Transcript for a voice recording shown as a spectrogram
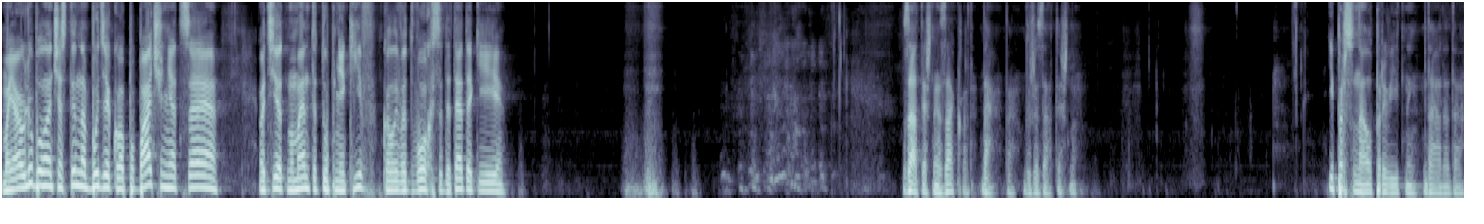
Моя улюблена частина будь-якого побачення це оці от моменти тупняків, коли ви двох сидите такі. Затишний заклад. Да, да, дуже затишно. І персонал привітний. Да, да, да.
